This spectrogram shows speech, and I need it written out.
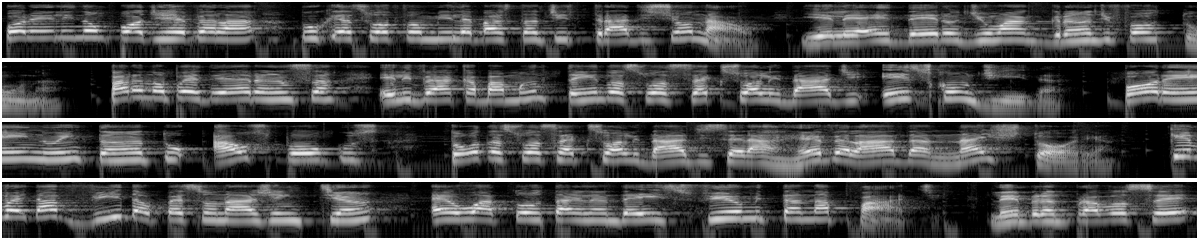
porém ele não pode revelar porque a sua família é bastante tradicional e ele é herdeiro de uma grande fortuna. Para não perder a herança, ele vai acabar mantendo a sua sexualidade escondida. Porém, no entanto, aos poucos, toda a sua sexualidade será revelada na história. Quem vai dar vida ao personagem Tian é o ator tailandês Filme Tanapati. Lembrando para você,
